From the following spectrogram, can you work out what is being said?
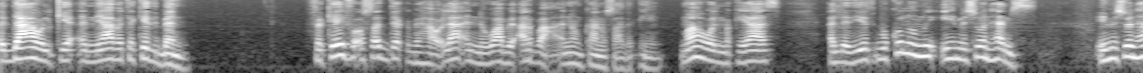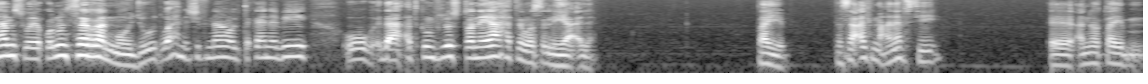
ادعوا النيابة كذبا. فكيف أصدق بهؤلاء النواب الأربعة أنهم كانوا صادقين؟ ما هو المقياس الذي وكلهم يهمسون همس. يهمسون همس ويقولون سرا موجود وإحنا شفناه والتقينا به وإذا عندكم فلوس طنيا حتى نوصل اياه له. طيب تساءلت مع نفسي آه، أنه طيب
